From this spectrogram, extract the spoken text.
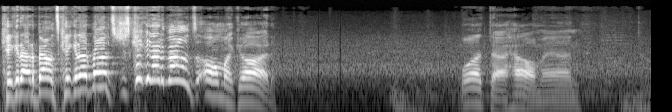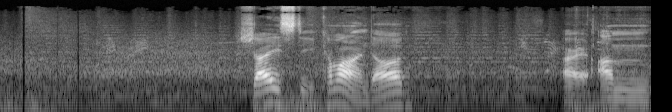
Kick it out of bounds! Kick it out of bounds! Just kick it out of bounds! Oh my god. What the hell, man? Shiesty, come on, dog. Alright, um,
